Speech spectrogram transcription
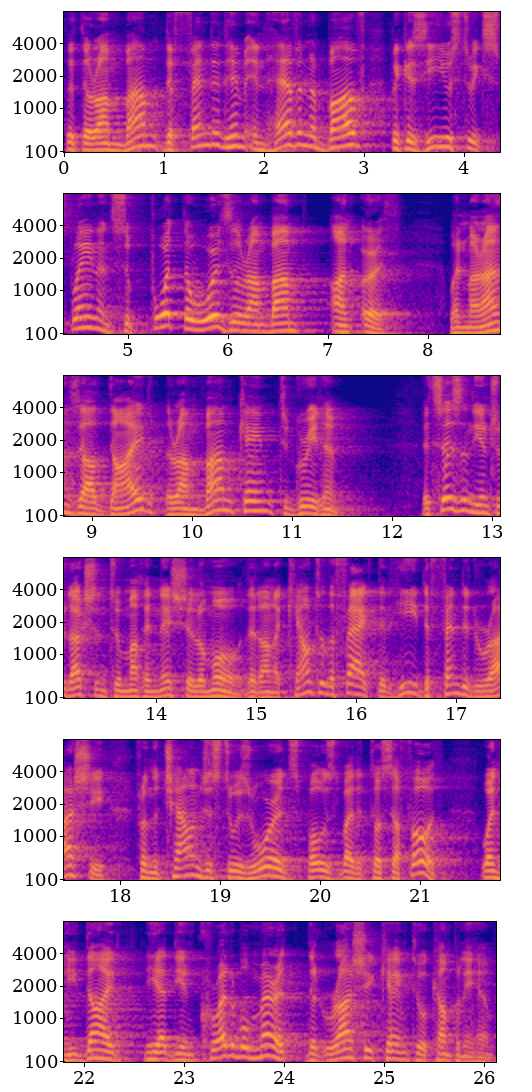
that the Rambam defended him in heaven above because he used to explain and support the words of the Rambam on earth. When Maran Zal died, the Rambam came to greet him. It says in the introduction to Machane Shelomo that on account of the fact that he defended Rashi from the challenges to his words posed by the Tosafot, when he died, he had the incredible merit that Rashi came to accompany him.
